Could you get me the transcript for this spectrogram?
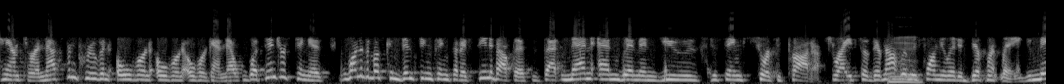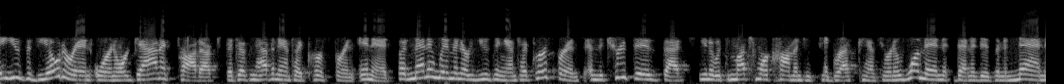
cancer, and that's been proven over and over and over again. Now, what's interesting is one of the most convincing things that I've seen about this is that men and women use the same sorts of products, right? So they're not really mm. formulated differently. You may use a deodorant or an organic product that doesn't have an antiperspirant in it, but men and women are using antiperspirants, and the truth is that you know it's much more common to see breast cancer in a woman than it is in a man,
